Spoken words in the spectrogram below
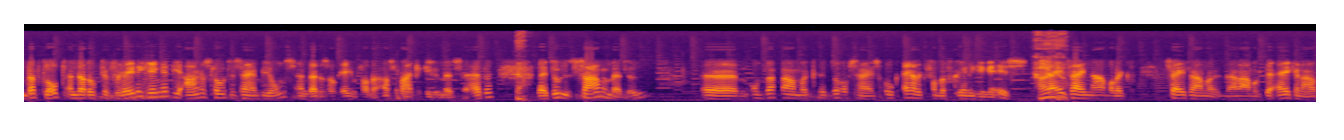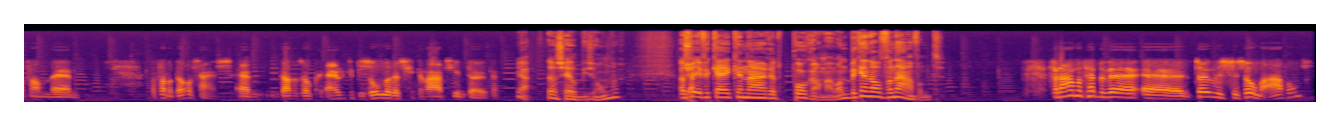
Dat klopt. En dat ook de verenigingen die aangesloten zijn bij ons, en dat is ook een van de afspraken die we met ze hebben, ja. wij doen het samen met hun. Uh, omdat namelijk het dorpshuis ook eigenlijk van de verenigingen is. Ah, zij zijn namelijk, zij zijn namelijk de eigenaar van, uh, van het dorpshuis. En dat is ook eigenlijk de bijzondere situatie in Teuven. Ja, dat is heel bijzonder. Als ja. we even kijken naar het programma, want het begint al vanavond. Vanavond hebben we uh, Teuvense zomeravond,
